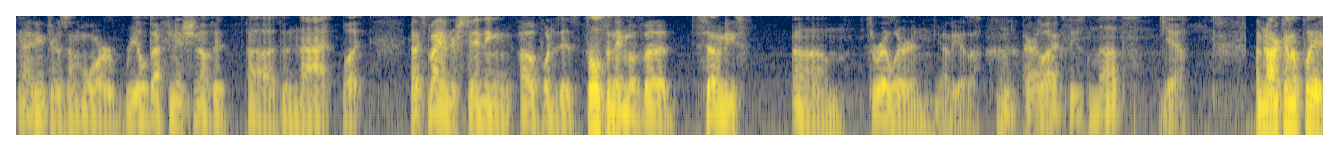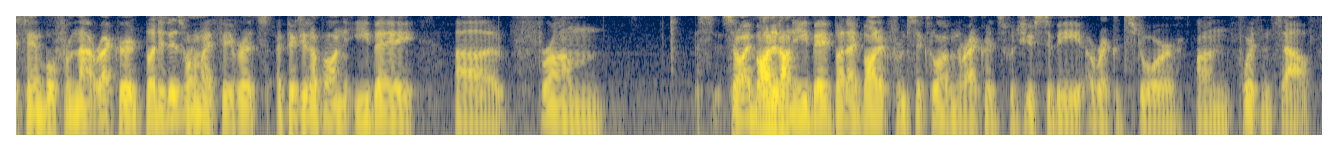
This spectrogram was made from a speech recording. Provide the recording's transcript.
And I think there's a more real definition of it uh, than that, but that's my understanding of what it is. It's also the name of a 70s um, thriller and yada yada. Hmm, Parallax, these nuts. Yeah. I'm not going to play a sample from that record, but it is one of my favorites. I picked it up on eBay uh, from. So I bought it on eBay, but I bought it from 611 Records, which used to be a record store on 4th and South.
